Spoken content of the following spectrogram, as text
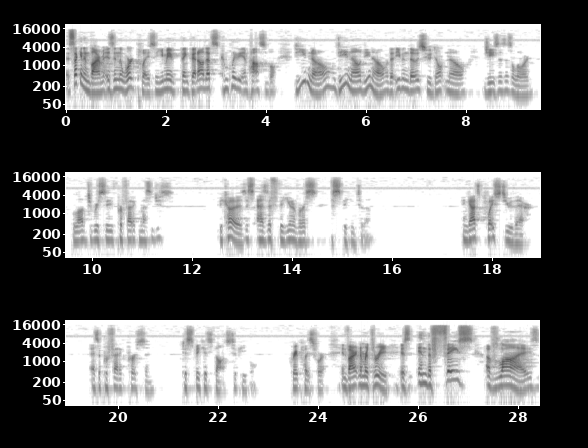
The second environment is in the workplace. And you may think that, oh, that's completely impossible. Do you know, do you know, do you know that even those who don't know Jesus as Lord love to receive prophetic messages? Because it's as if the universe is speaking to them. And God's placed you there as a prophetic person to speak his thoughts to people. Great place for it. Environment number three is in the face of lies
